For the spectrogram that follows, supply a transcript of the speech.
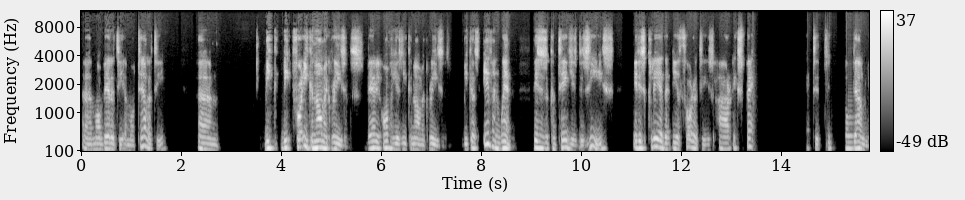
uh, morbidity and mortality. Um, be, be, for economic reasons, very obvious economic reasons. Because if and when this is a contagious disease, it is clear that the authorities are expected to go down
